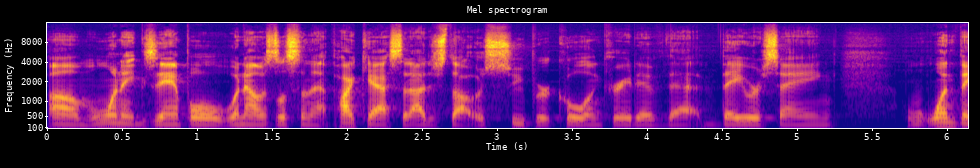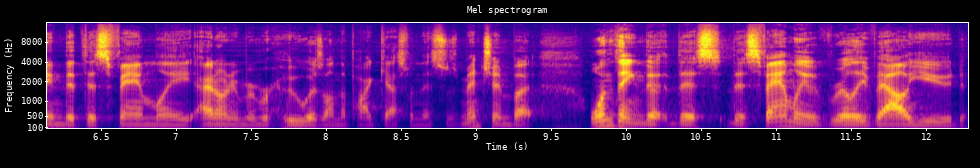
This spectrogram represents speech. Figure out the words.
Um, one example when I was listening to that podcast that I just thought was super cool and creative that they were saying one thing that this family I don't even remember who was on the podcast when this was mentioned, but one thing that this this family really valued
